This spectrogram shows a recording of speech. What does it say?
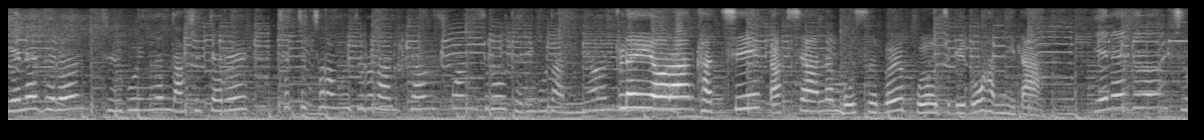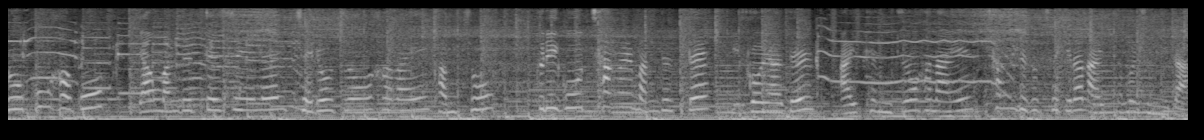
얘네들은 들고 있는 낚싯대를 채찌처럼 휘두른 한편 소환수로 데리고 다니면 플레이어랑 같이 낚시하는 모습을 보여주기도 합니다. 얘네들은 주로 콩하고 약 만들 때 쓰이는 재료 중 하나인 감초 그리고 창을 만들 때 읽어야 될 아이템 중 하나인 창제조책이란 아이템을 줍니다.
